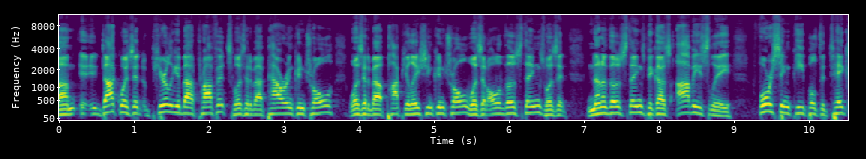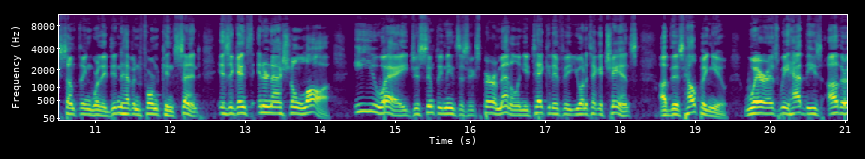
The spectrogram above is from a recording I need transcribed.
Um, Doc, was it purely about profits? Was it about power and control? Was it about population control? Was it all of those things? Was it none of those things? Because obviously, forcing people to take something where they didn't have informed consent is against international law. EUA just simply means it's experimental, and you take it if you want to take a chance of this helping you. Whereas we had these other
